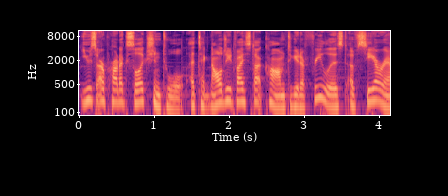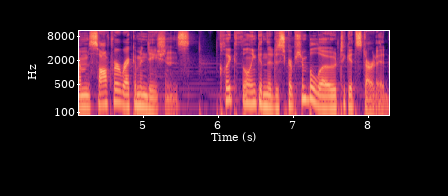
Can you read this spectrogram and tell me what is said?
Use our product selection tool at technologyadvice.com to get a free list of CRM software recommendations. Click the link in the description below to get started.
